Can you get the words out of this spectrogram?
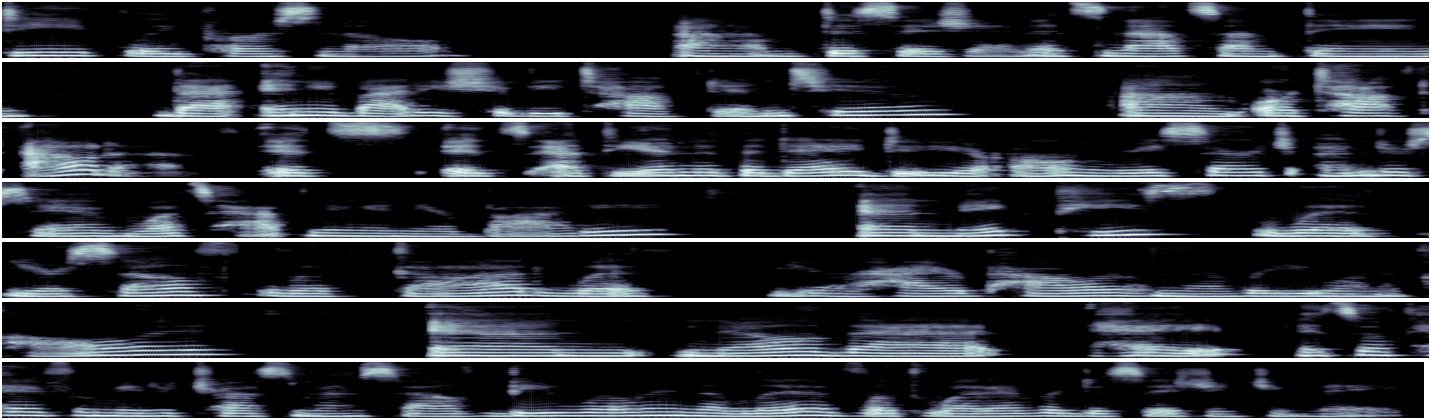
deeply personal um, decision. It's not something that anybody should be talked into um, or talked out of. It's it's at the end of the day, do your own research, understand what's happening in your body, and make peace with yourself, with God, with your higher power, whomever you want to call it, and know that hey, it's okay for me to trust myself. Be willing to live with whatever decision you make.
